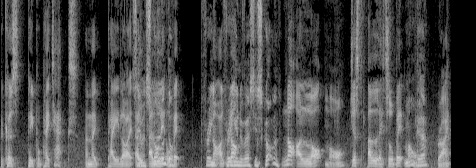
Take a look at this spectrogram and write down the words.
Because people pay tax and they pay like Same a, a little bit. Free, Not a- free not- university in Scotland. Not a lot more, just a little bit more. Yeah. Right?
